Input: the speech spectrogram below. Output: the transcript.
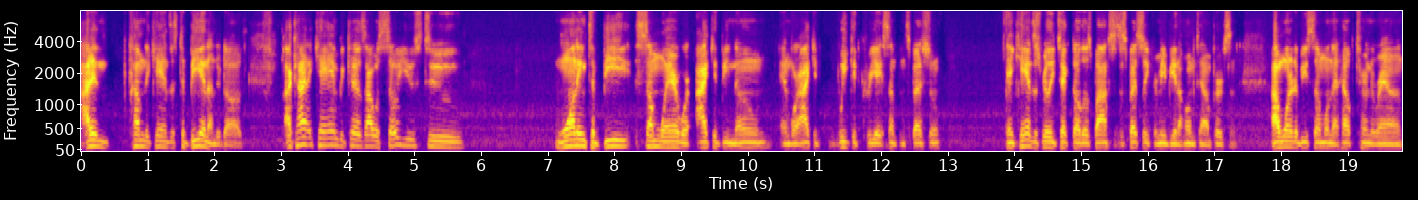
I didn't come to Kansas to be an underdog. I kind of came because I was so used to wanting to be somewhere where I could be known and where I could we could create something special. And Kansas really checked all those boxes, especially for me being a hometown person. I wanted to be someone that helped turn around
